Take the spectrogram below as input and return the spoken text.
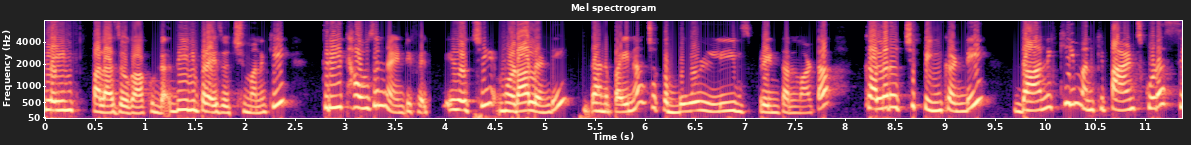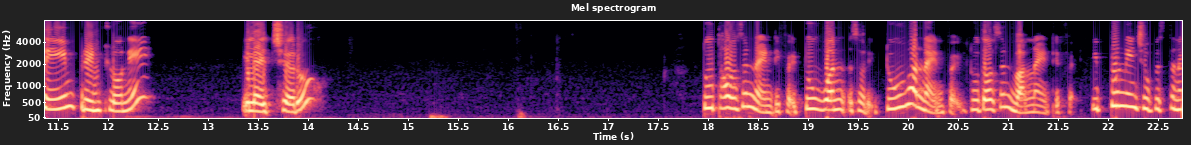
ప్లెయిన్ పలాజో కాకుండా. దీని ప్రైస్ వచ్చి మనకి త్రీ థౌజండ్ నైన్టీ ఫైవ్. ఇది వచ్చి మొడాల్ అండి. దానిపైన చక్క బోల్డ్ లీవ్స్ ప్రింట్ అన్నమాట. కలర్ వచ్చి పింక్ అండి. దానికి మనకి ప్యాంట్స్ కూడా సేమ్ ప్రింట్లోనే ఇలా ఇచ్చారు. Two thousand ninety five. Two one sorry two one nine five. Two thousand one ninety five. ఇప్పుడు నేను చూపిస్తున్న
